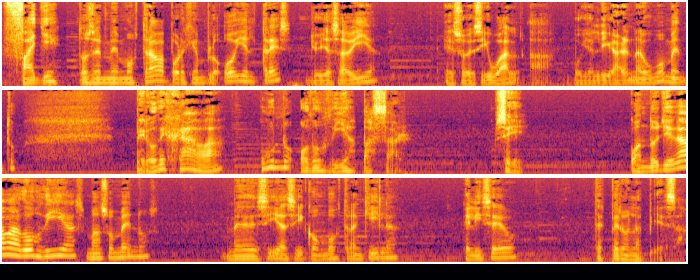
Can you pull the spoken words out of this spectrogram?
fallé. Entonces me mostraba, por ejemplo, hoy el 3, yo ya sabía, eso es igual a voy a ligar en algún momento, pero dejaba uno o dos días pasar. Sí. Cuando llegaba a dos días, más o menos, me decía así con voz tranquila, Eliseo, te espero en la pieza.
